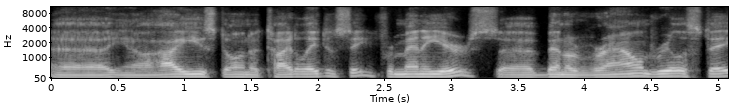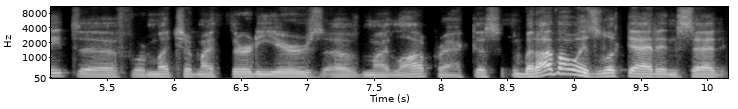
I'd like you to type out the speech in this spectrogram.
uh, you know, I used to own a title agency for many years. Uh, I've been around real estate uh, for much of my 30 years of my law practice, but I've always looked at it and said,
